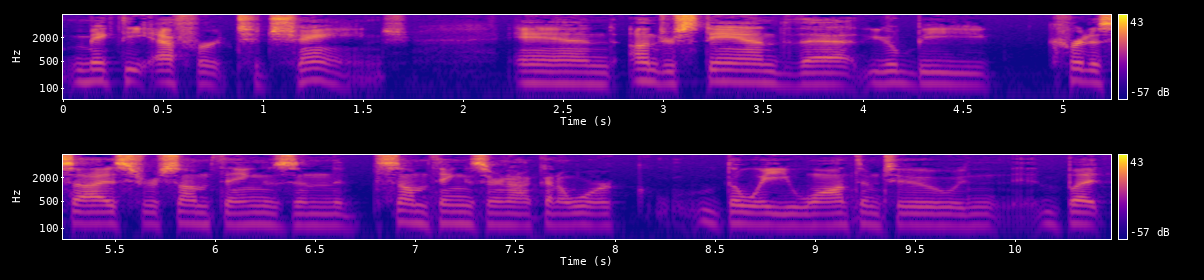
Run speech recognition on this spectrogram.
make the effort to change, and understand that you'll be criticized for some things and some things are not going to work the way you want them to and but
